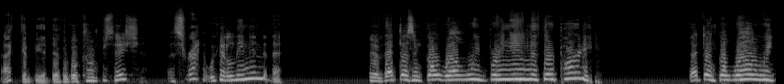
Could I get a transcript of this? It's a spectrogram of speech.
That could be a difficult conversation. That's right. We got to lean into that. And if that doesn't go well, we bring in a third party. If that doesn't go well, we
